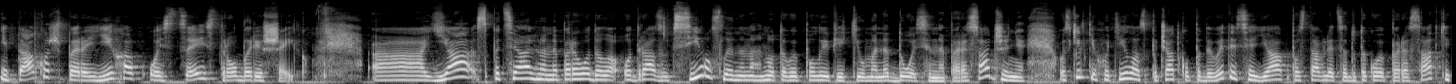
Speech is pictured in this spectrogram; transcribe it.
І також переїхав ось цей Shake. А, Я спеціально не переводила одразу всі рослини на гнотовий полив, які у мене досі не пересаджені, оскільки хотіла спочатку подивитися, як поставляться до такої пересадки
